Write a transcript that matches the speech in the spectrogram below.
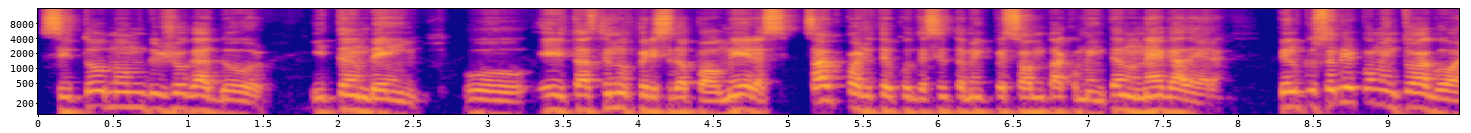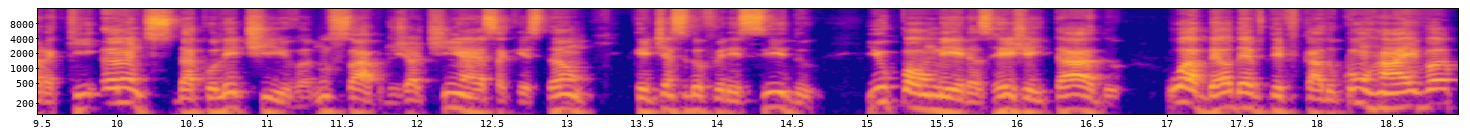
Citou o nome do jogador e também o, ele está sendo oferecido ao Palmeiras. Sabe o que pode ter acontecido também que o pessoal não está comentando, né, galera? Pelo que o Samir comentou agora, que antes da coletiva, no sábado, já tinha essa questão, que ele tinha sido oferecido, e o Palmeiras rejeitado, o Abel deve ter ficado com raiva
